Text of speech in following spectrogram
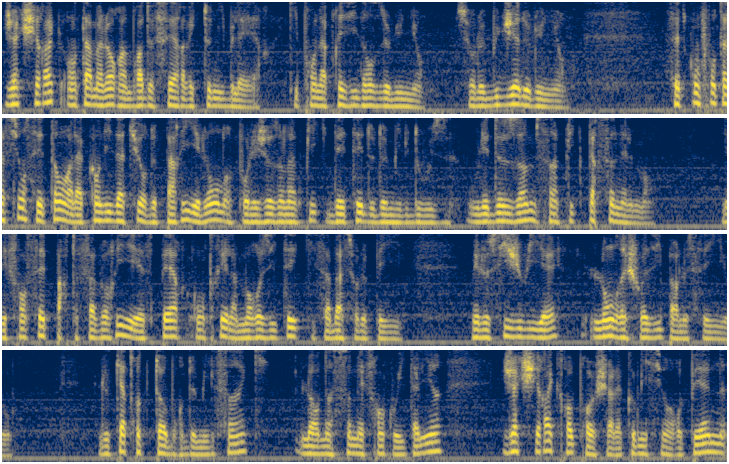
Jacques Chirac entame alors un bras de fer avec Tony Blair, qui prend la présidence de l'Union, sur le budget de l'Union. Cette confrontation s'étend à la candidature de Paris et Londres pour les Jeux olympiques d'été de 2012, où les deux hommes s'impliquent personnellement. Les Français partent favoris et espèrent contrer la morosité qui s'abat sur le pays. Mais le 6 juillet, Londres est choisi par le CIO. Le 4 octobre 2005, lors d'un sommet franco-italien, Jacques Chirac reproche à la Commission européenne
